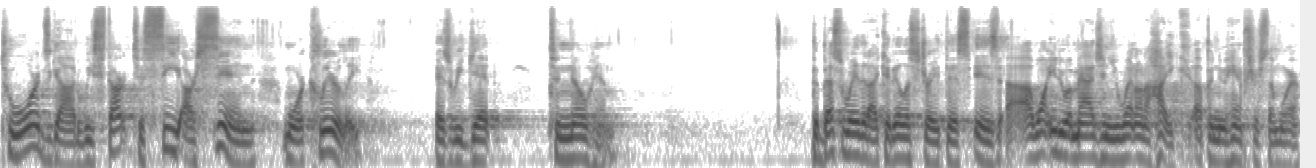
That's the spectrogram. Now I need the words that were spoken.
towards God, we start to see our sin more clearly as we get to know Him. The best way that I could illustrate this is I want you to imagine you went on a hike up in New Hampshire somewhere.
